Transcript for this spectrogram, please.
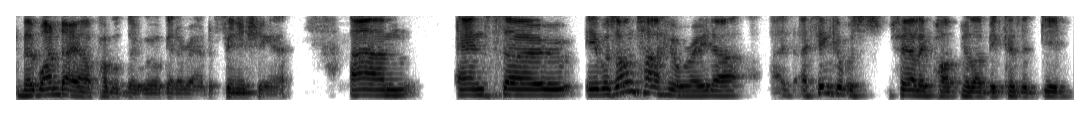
but one day I probably will get around to finishing it. Um, and so it was on Tar Heel Reader. I, I think it was fairly popular because it did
